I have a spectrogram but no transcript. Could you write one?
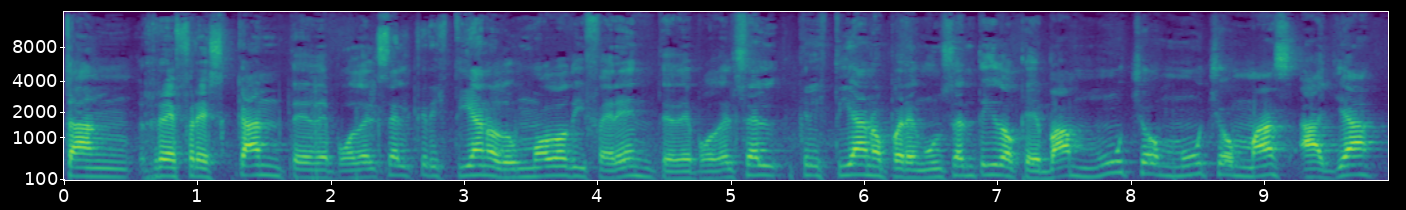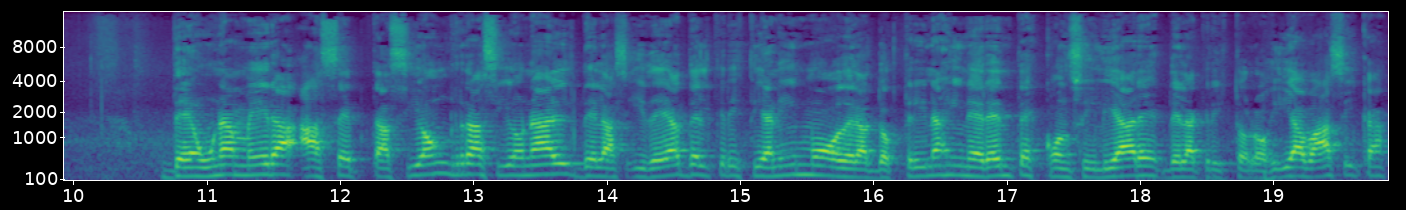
tan refrescante de poder ser cristiano de un modo diferente, de poder ser cristiano, pero en un sentido que va mucho, mucho más allá de una mera aceptación racional de las ideas del cristianismo o de las doctrinas inherentes conciliares de la cristología básica,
